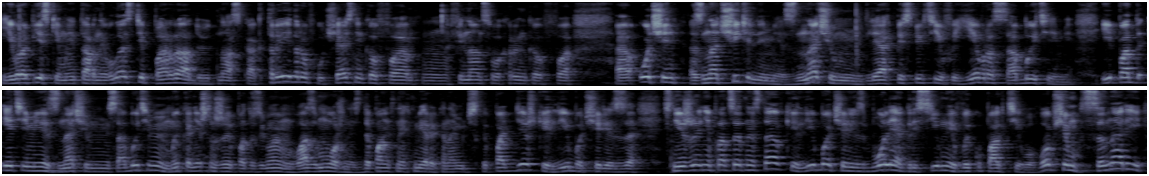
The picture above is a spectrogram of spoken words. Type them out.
Европейские монетарные власти порадуют нас как трейдеров, участников э, финансовых рынков э, очень значительными, значимыми для перспектив евро событиями. И под этими значимыми событиями мы, конечно же, подразумеваем возможность дополнительных мер экономической поддержки либо через снижение процентной ставки, либо через более агрессивный выкуп активов. В общем, сценарий,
